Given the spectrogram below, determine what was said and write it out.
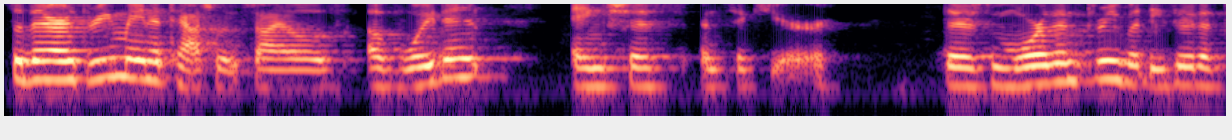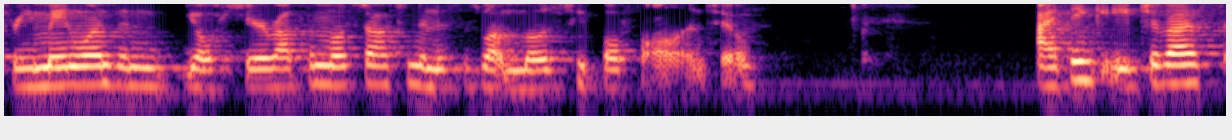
So there are three main attachment styles avoidant, anxious, and secure. There's more than three, but these are the three main ones, and you'll hear about them most often, and this is what most people fall into. I think each of us,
